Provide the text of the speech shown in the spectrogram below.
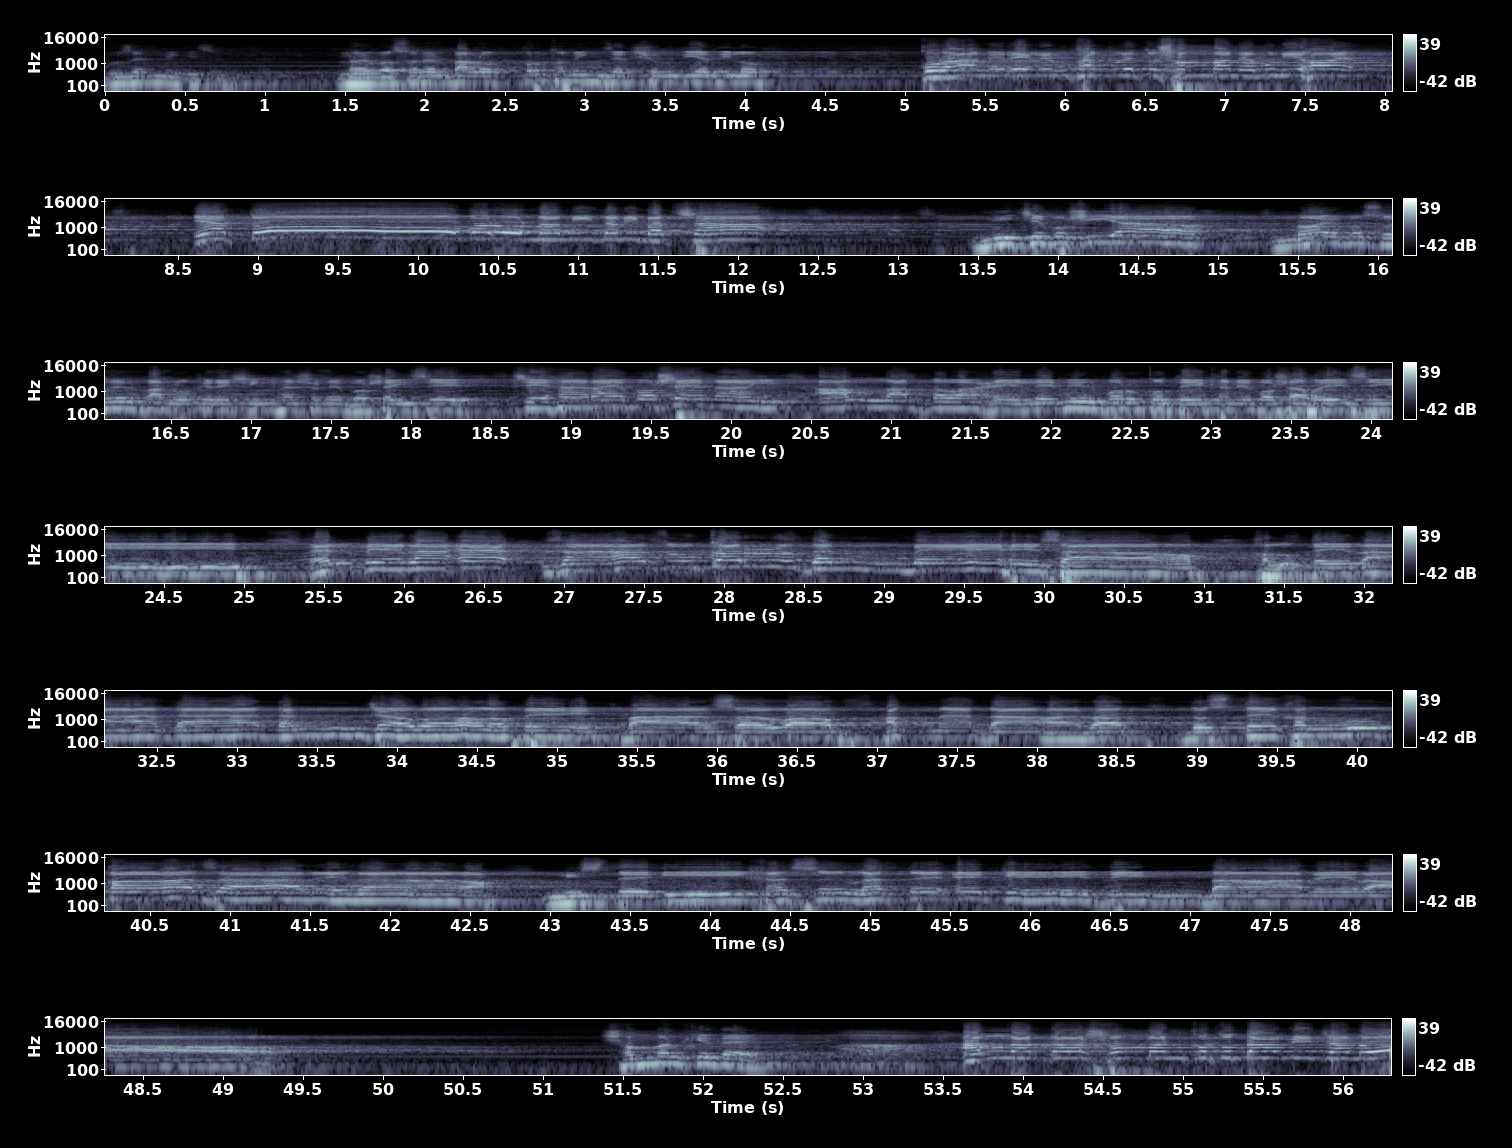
বুঝেননি কিছু? নয় বছরের বালক প্রথম ইঞ্জেকশন দিয়ে দিল। কোরআনের এলেম থাকলে তো সম্মান এমনই হয়। এত বড় নামি দামি বাচ্চা নিচে বসিয়া নয় বছরের বালকের সিংহাসনে বসাইছে। চেহারায় বসে নাই। আল্লাহর দেওয়া এলেমের বরকতে এখানে বসা হয়েছে। জবাবে বাসওয়াব। হক না দোস্তে নিস্ত ই খসলত একে দিন দারেরা সম্মান কে দেয়? আল্লাহ দেওয়া সম্মান কত দামি জানো?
